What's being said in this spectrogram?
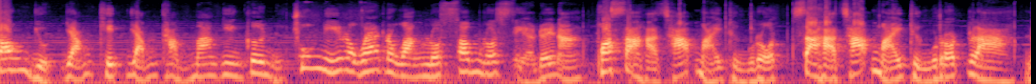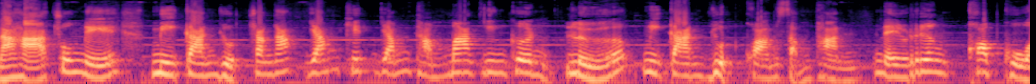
ต้องหยุดย้ำคิดย้ำทำมากยิ่งขึ้น ช่วงนี้เราแวดระวังรถซ่อมรถเสียด้วยนะ เพราะสหชาหมายถึงรถ สหชาหมายถึงรถลานะคะ ช่วงนี้มีการหยุดชะงักย้ำคิดย้ำทำมากยิ่งขึ้น หรือมีการหยุดความสัมพันธ์ในเรื่องครอบครัว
